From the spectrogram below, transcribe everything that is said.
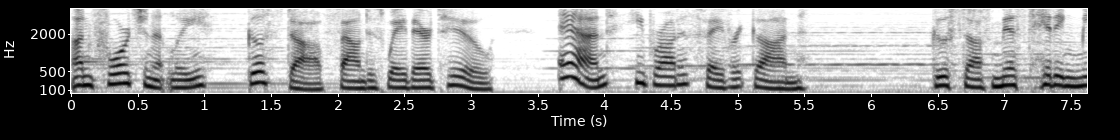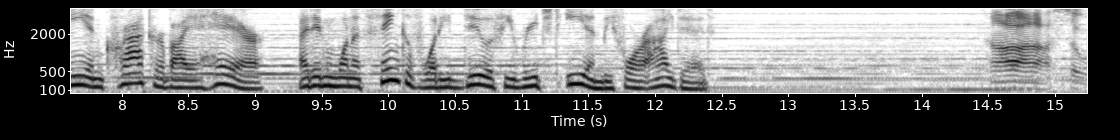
Unfortunately, Gustav found his way there too, and he brought his favorite gun. Gustav missed hitting me and Cracker by a hair. I didn't want to think of what he'd do if he reached Ian before I did. Ah, so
